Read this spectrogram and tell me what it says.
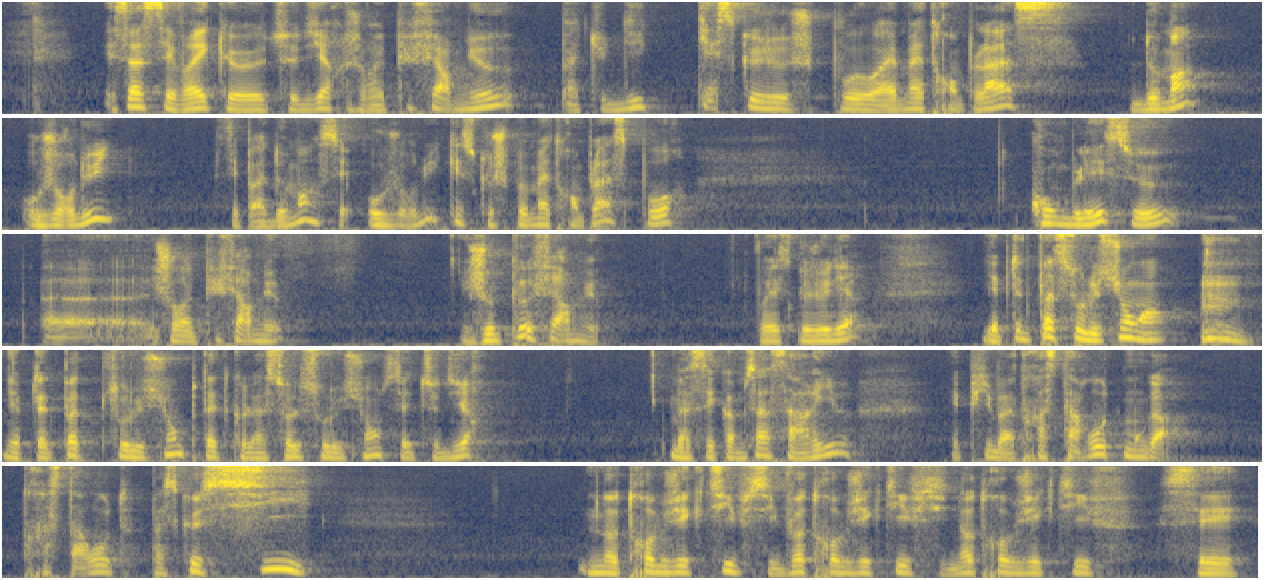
Et ça, c'est vrai que de se dire j'aurais pu faire mieux, bah, tu te dis qu'est-ce que je pourrais mettre en place demain, aujourd'hui? C'est pas demain, c'est aujourd'hui. Qu'est-ce que je peux mettre en place pour combler ce euh, j'aurais pu faire mieux? Je peux faire mieux. Vous voyez ce que je veux dire? Il n'y a peut-être pas de solution. Hein. Il n'y a peut-être pas de solution. Peut-être que la seule solution, c'est de se dire bah, c'est comme ça, ça arrive. Et puis, bah, trace ta route, mon gars. Trace ta route. Parce que si notre objectif, si votre objectif, si notre objectif, c'est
